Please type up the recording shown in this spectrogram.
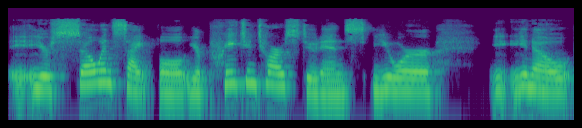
you're so insightful. You're preaching to our students. You're, you know,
